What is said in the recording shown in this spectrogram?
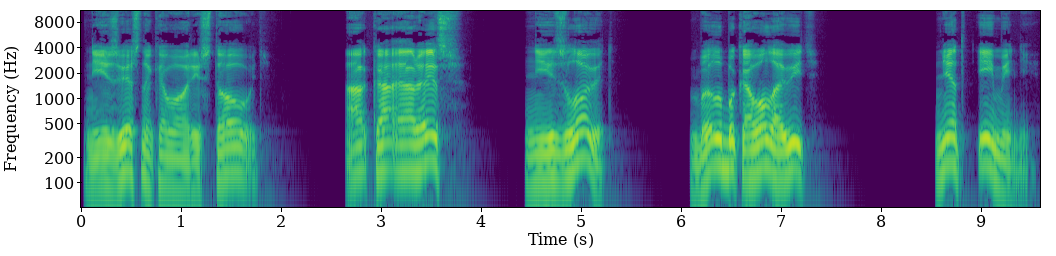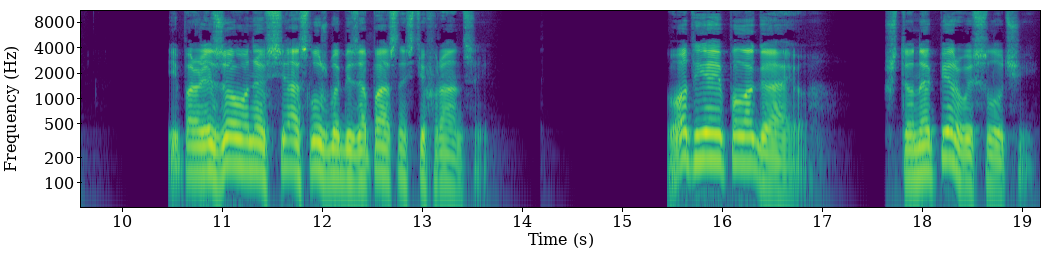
неизвестно кого арестовывать, а КРС не изловит. Было бы кого ловить. Нет имени. И парализована вся служба безопасности Франции. Вот я и полагаю, что на первый случай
